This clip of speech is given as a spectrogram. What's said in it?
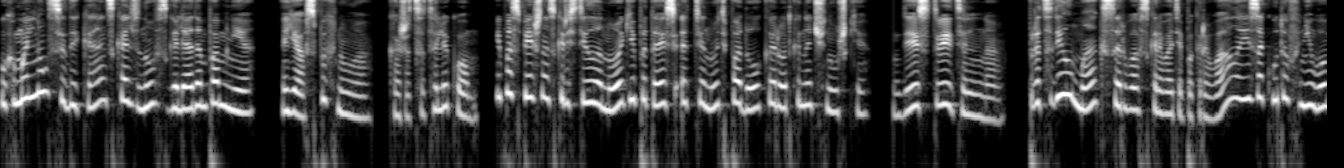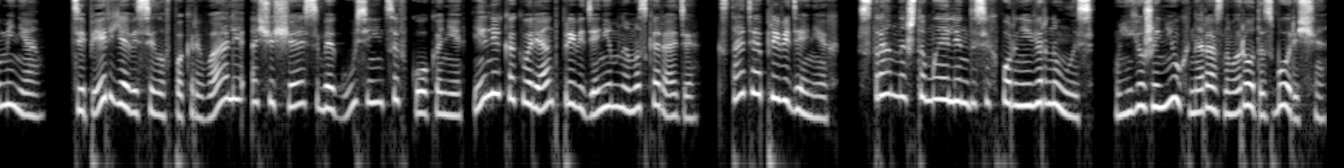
Ухмыльнулся декан, скользнув взглядом по мне. Я вспыхнула, кажется, целиком, и поспешно скрестила ноги, пытаясь оттянуть подол короткой ночнушки. «Действительно, Процедил Макс, сорвав с кровати покрывало и закутав в него меня. Теперь я висела в покрывале, ощущая себя гусеницей в коконе или, как вариант, привидением на маскараде. Кстати, о привидениях. Странно, что Мэйлин до сих пор не вернулась. У нее же нюх на разного рода сборища.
